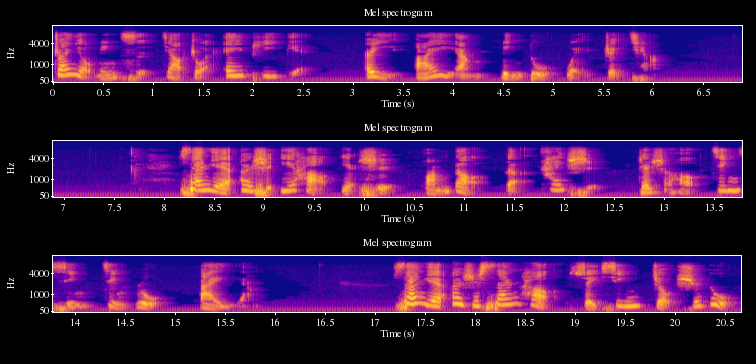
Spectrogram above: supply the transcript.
专有名词叫做 A P 点，而以白羊零度为最强。三月二十一号也是黄道的开始，这时候金星进入白羊。三月二十三号，水星九十度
